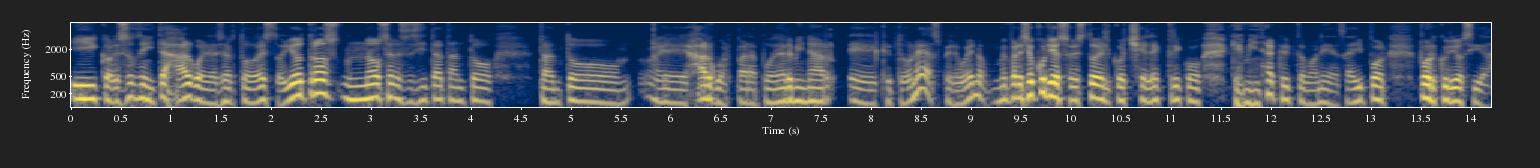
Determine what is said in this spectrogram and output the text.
y con eso se necesita hardware hacer todo esto. Y otros no se necesita tanto tanto eh, hardware para poder minar eh, criptomonedas. Pero bueno, me pareció curioso esto del coche eléctrico que mina criptomonedas, ahí por, por curiosidad.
